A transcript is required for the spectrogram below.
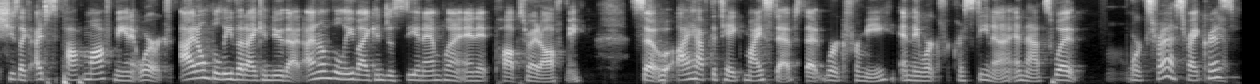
She's like, I just pop them off me and it works. I don't believe that I can do that. I don't believe I can just see an implant and it pops right off me. So I have to take my steps that work for me and they work for Christina. And that's what works for us, right, Chris? Yeah.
